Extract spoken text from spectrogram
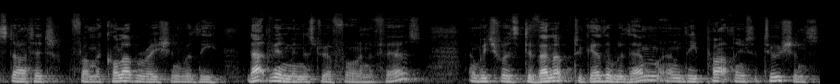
started from a collaboration with the Latvian Ministry of Foreign Affairs and which was developed together with them and the partner institutions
